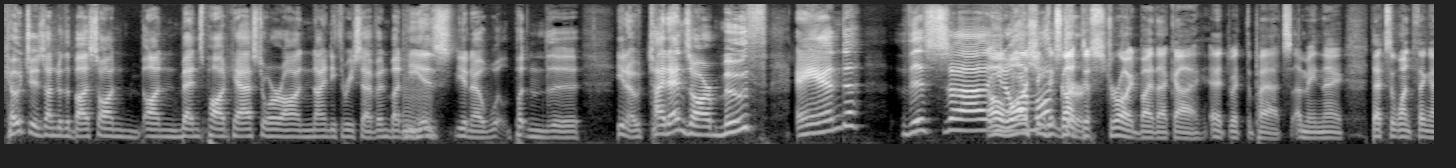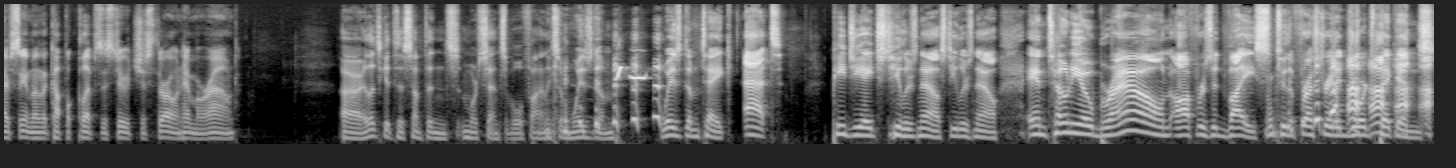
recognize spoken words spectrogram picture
coaches under the bus on on Ben's podcast or on 93.7, but he Mhm. is, you know, putting the, you know, tight ends are Muth and this. Uh, oh, you know, Washington got destroyed by that guy at, with the Pats. I mean, they that's the one thing I've seen in a couple clips is dudes just throwing him around. All right, let's get to something more sensible. Finally, some wisdom. wisdom take at PGH Steelers now. Steelers now. Antonio Brown offers advice to the frustrated George Pickens.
